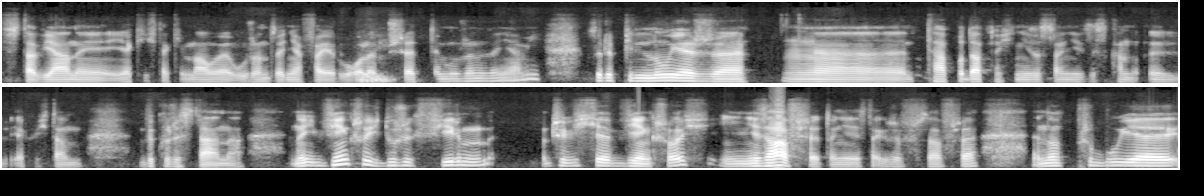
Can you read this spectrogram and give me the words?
wstawiane jakieś takie małe urządzenia, firewall przed tymi urządzeniami, które pilnuje, że e, ta podatność nie zostanie jakoś tam wykorzystana. No i większość dużych firm oczywiście większość i nie zawsze, to nie jest tak, że zawsze, no próbuje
